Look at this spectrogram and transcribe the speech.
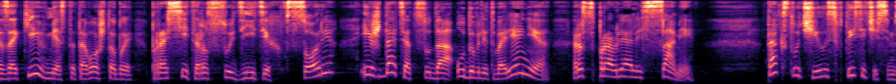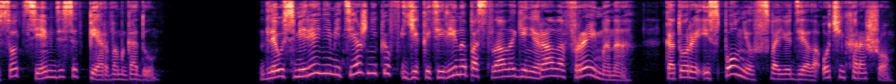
Казаки, вместо того, чтобы просить рассудить их в ссоре и ждать от суда удовлетворения, расправлялись сами. Так случилось в 1771 году. Для усмирения мятежников Екатерина послала генерала Фреймана, который исполнил свое дело очень хорошо.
